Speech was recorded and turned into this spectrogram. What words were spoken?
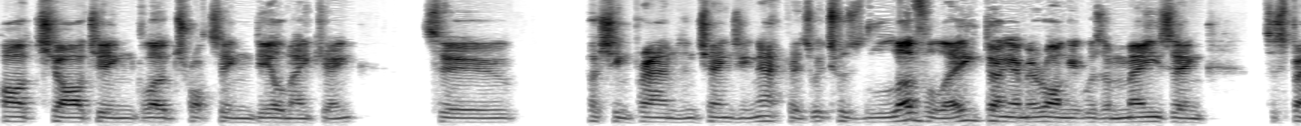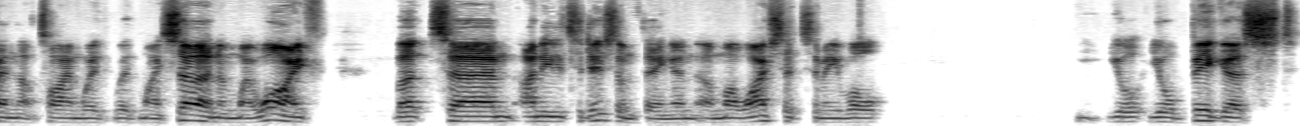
hard charging, globe trotting deal making to pushing prams and changing nappies, which was lovely. Don't get me wrong, it was amazing to spend that time with with my son and my wife. But um, I needed to do something, and, and my wife said to me, "Well, your your biggest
